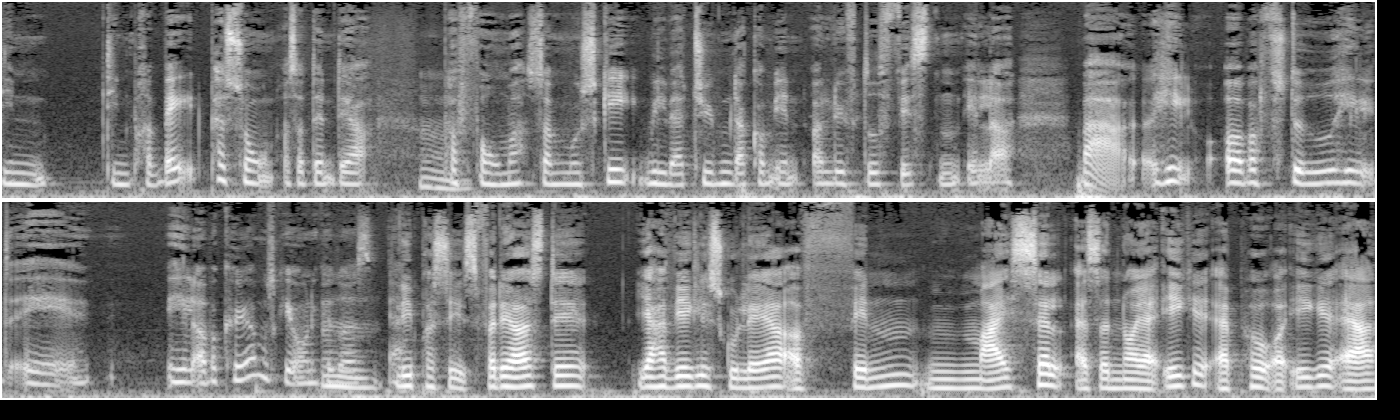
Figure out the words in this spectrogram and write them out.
din din privatperson, og så den der mm. performer, som måske ville være typen, der kom ind og løftede festen, eller var helt op og støde, helt, øh, helt op at køre måske oven i mm, også. Ja. Lige præcis, for det er også det, jeg har virkelig skulle lære at finde mig selv, altså når jeg ikke er på, og ikke er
